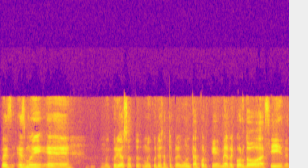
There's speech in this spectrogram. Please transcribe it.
Pues es muy, eh, muy, curioso tu- muy curiosa tu pregunta porque me recordó así de.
